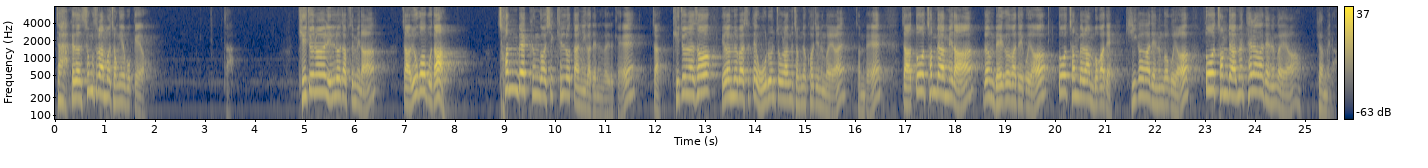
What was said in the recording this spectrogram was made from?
자, 그다음 승수를 한번 정리해 볼게요. 자, 기준을 1로 잡습니다. 자, 요거보다 1100 큰 것이 킬로 단위가 되는 거예요, 이렇게. 자, 기준에서 여러분들 봤을 때 오른쪽으로 하면 점점 커지는 거예요. 1100. 자, 또 첨배합니다. 그럼 메가가 되고요. 또 첨배를 하면 뭐가 돼? 기가가 되는 거고요. 또 첨배하면 테라가 되는 거예요. 이렇게 합니다.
